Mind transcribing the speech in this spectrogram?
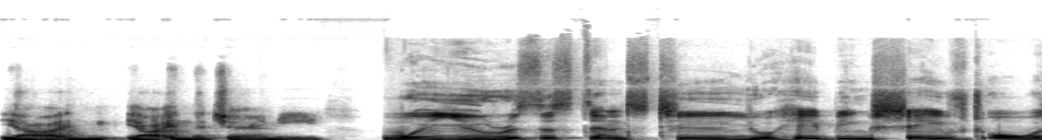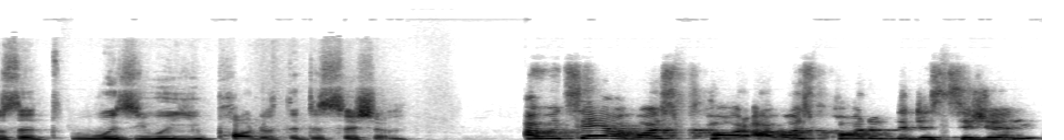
yeah, in yeah, in the journey. Were you resistant to your hair being shaved, or was it was you were you part of the decision? I would say I was part. I was part of the decision,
